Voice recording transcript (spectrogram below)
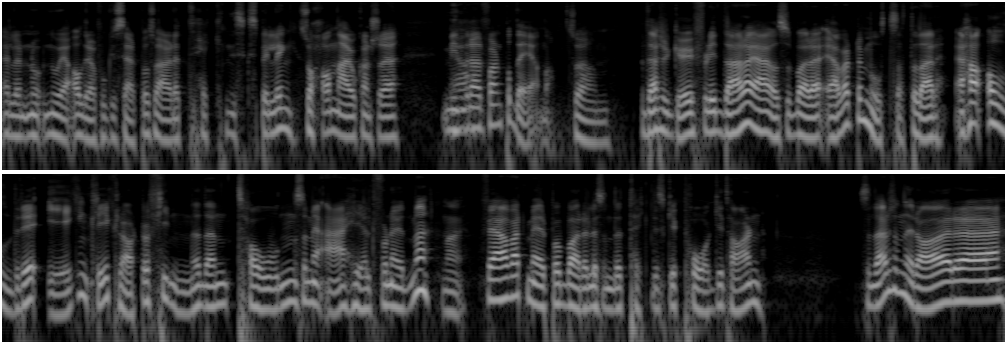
Eller no, noe jeg aldri har fokusert på, så er det teknisk spilling. Så han er jo kanskje mindre Ja. erfaren på det igjen, da. Så Det er så gøy, fordi der har jeg også bare Jeg har vært det motsatte der. Jeg har aldri egentlig klart å finne den tonen som jeg er helt fornøyd med. nei. For jeg har vært mer på bare liksom det tekniske på gitaren. Så det er sånn rar eh,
